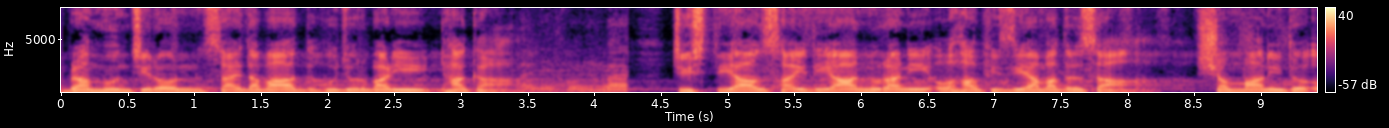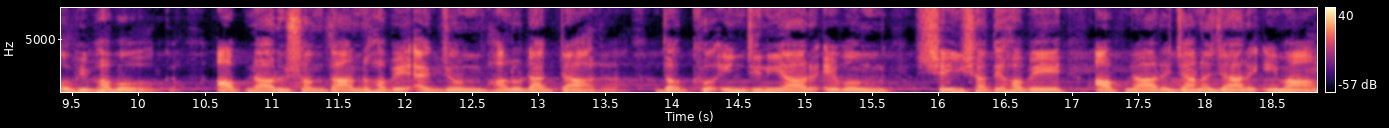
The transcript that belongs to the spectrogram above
ব্রাহ্মণ চিরন, সায়দাবাদ, হুজুরবাড়ি, ঢাকা। চিস্তিয়া সাইদিয়া নুরানি ও হাফিজিয়া মাদ্রাসা। সম্মানিত অভিভাবক, আপনার সন্তান হবে একজন ভালো ডাক্তার, দক্ষ ইঞ্জিনিয়ার এবং সেই সাথে হবে আপনার জানাজার ইমাম।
